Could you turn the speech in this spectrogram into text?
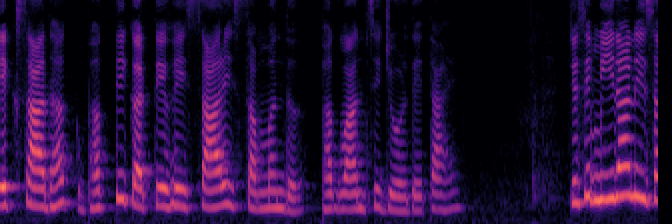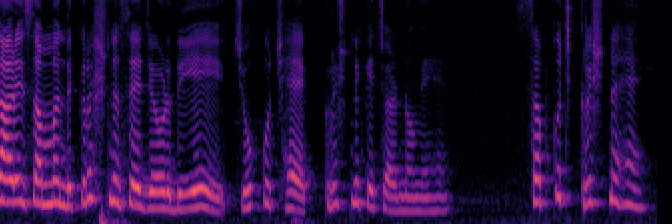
एक साधक भक्ति करते हुए सारे संबंध भगवान से जोड़ देता है। जैसे मीरा ने सारे संबंध कृष्ण से जोड़ दिए, जो कुछ है, कृष्ण के चरणों में है। सब कुछ कृष्ण है।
